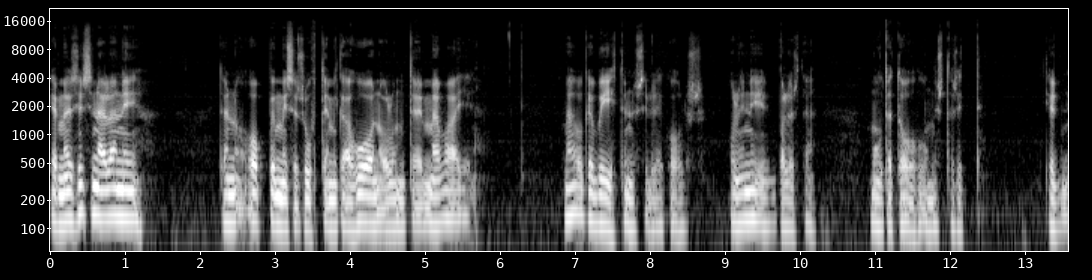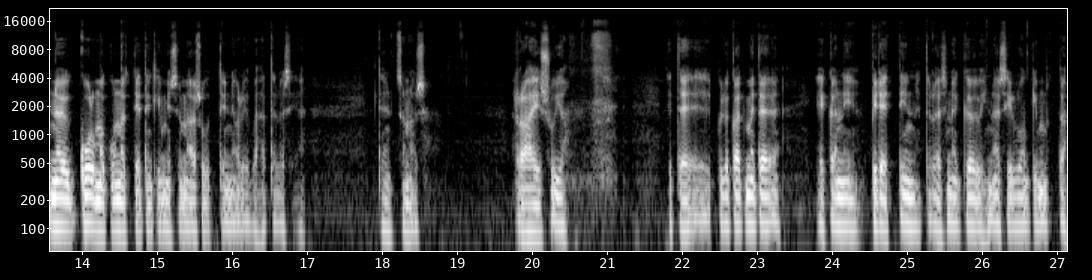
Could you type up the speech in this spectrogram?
en mä siis sinällään niin tämän oppimisen suhteen mikä on huono ollut, mutta en mä vaan, mä en oikein viihtynyt silleen koulussa. Oli niin paljon sitä muuta touhuumista sitten. Ja ne kulmakunnat tietenkin, missä me asuttiin, niin oli vähän tällaisia, miten nyt sanoisi, raisuja. Että kyllä kai meitä ehkä niin pidettiin tällaisena köyhinä silloinkin, mutta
